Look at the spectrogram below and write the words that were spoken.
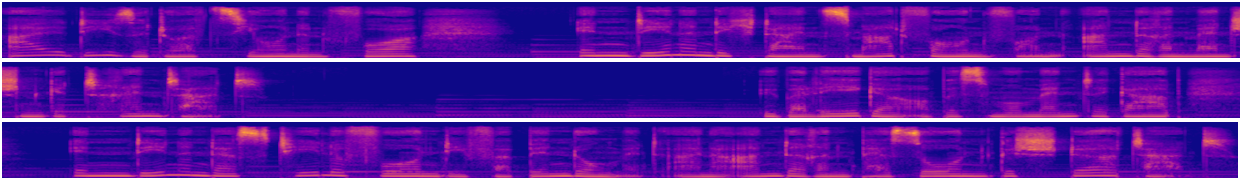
all die Situationen vor, in denen dich dein Smartphone von anderen Menschen getrennt hat. Überlege, ob es Momente gab, in denen das Telefon die Verbindung mit einer anderen Person gestört hat.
